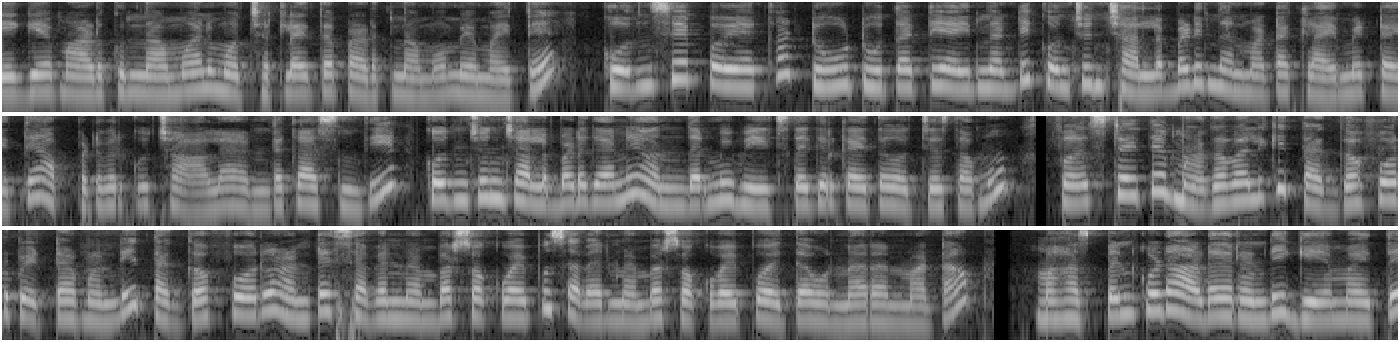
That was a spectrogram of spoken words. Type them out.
ఏ గేమ్ ఆడుకుందాము అని ముచ్చట్లు అయితే పడుతున్నాము మేమైతే. కొంతసేపు పోయాక టూ టూ థర్టీ అయిందంటే కొంచెం చల్లబడింది అనమాట క్లైమేట్ అయితే. అప్పటి వరకు చాలా ఎండ కాసింది. కొంచెం చల్లబడగానే అందరినీ బీచ్ దగ్గరికి అయితే వచ్చేస్తాము. ఫస్ట్ అయితే మగవాళ్ళకి తగ్గ ఫోర్ పెట్టామండి. తగ్గ ఫోర్ అంటే సెవెన్ మెంబర్స్ ఒకవైపు సెవెన్ మెంబర్స్ ఒకవైపు అయితే ఉన్నారనమాట మా హస్బెండ్ కూడా ఆడారండి గేమ్ అయితే.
